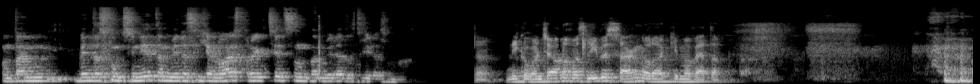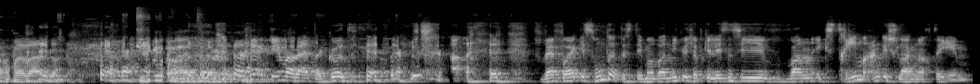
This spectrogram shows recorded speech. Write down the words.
und dann, wenn das funktioniert, dann wird er sich ein neues Projekt setzen und dann wird er das wieder so machen. Ja. Nico, wollen Sie auch noch was Liebes sagen oder gehen wir weiter? Machen wir weiter. Gehen wir weiter. Gehen wir weiter, gut. Weil vorher Gesundheit das Thema war, Nico, ich habe gelesen, Sie waren extrem angeschlagen nach der EM.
